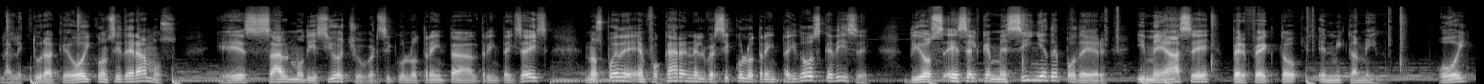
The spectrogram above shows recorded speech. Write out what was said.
La lectura que hoy consideramos que es Salmo 18, versículo 30 al 36, nos puede enfocar en el versículo 32 que dice, Dios es el que me ciñe de poder y me hace perfecto en mi camino. Hoy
